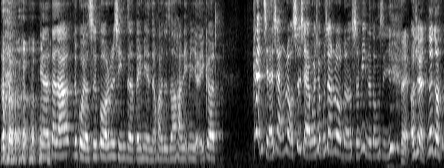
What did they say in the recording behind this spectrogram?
的。你看，大家如果有吃过日清的杯面的话，就知道它里面有一个看起来像肉，吃起来完全不像肉的神秘的东西。对，而且那个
